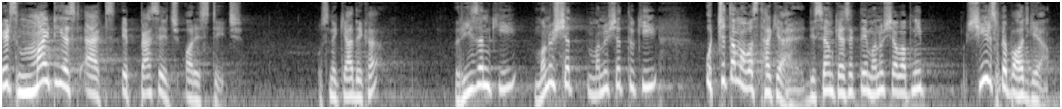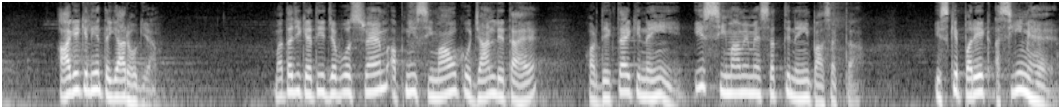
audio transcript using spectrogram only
its mightiest act a passage or a stage उसने क्या देखा? रीजन की मनुष्य मनुष्यत्व की उच्चतम अवस्था क्या है जिससे हम कह सकते हैं, मनुष्य अब अपनी शीर्ष पे पहुँच गया। आगे के लिए तैयार हो गया। माता जी कहती है, जब वो स्वयं अपनी सीमाओं को जान लेता है और देखता है कि नहीं, इस सीमा में मैं सत्य नहीं पा सकता। इसके पर एक असीम है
